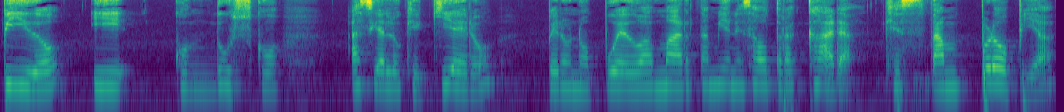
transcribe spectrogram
pido y conduzco hacia lo que quiero, pero no puedo amar también esa otra cara que es tan propia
